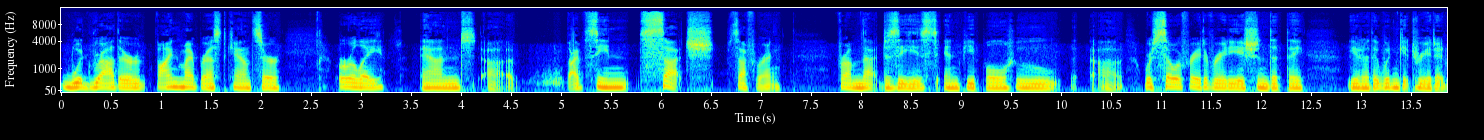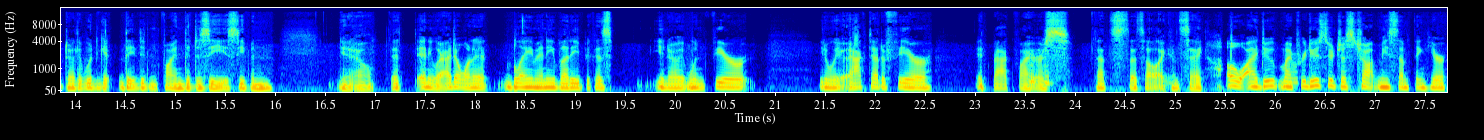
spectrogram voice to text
would rather find my breast cancer early. And uh, I've seen such suffering from that disease in people who uh, were so afraid of radiation that they, you know, they wouldn't get treated or they wouldn't get, they didn't find the disease even, you know. It, anyway, I don't want to blame anybody because, you know, when fear, you know, when you act out of fear, it backfires. Mm-hmm. That's that's all I can say. Oh, I do. My producer just shot me something here.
